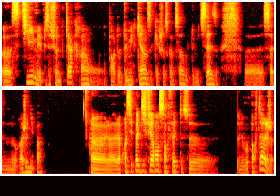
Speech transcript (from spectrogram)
euh, Steam et PlayStation 4, hein, on, parle de 2015, quelque chose comme ça, ou 2016, euh, ça ne rajeunit pas. La, principale différence en fait de ce, nouveau portage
